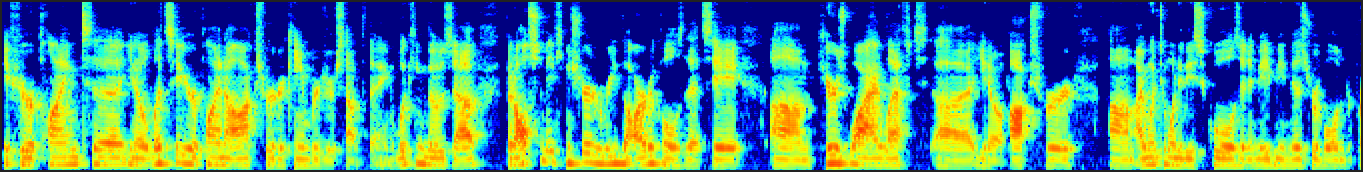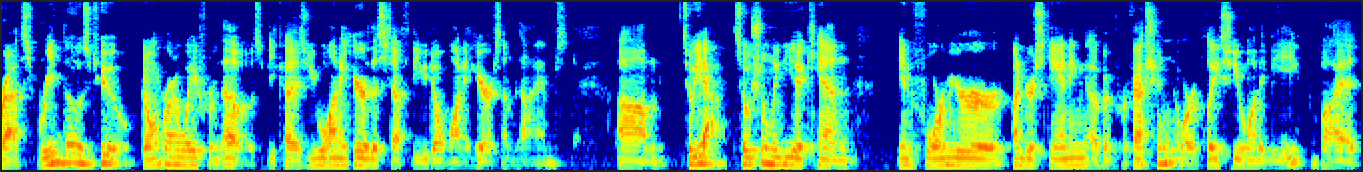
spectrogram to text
if you're applying to, you know, let's say you're applying to Oxford or Cambridge or something, looking those up, but also making sure to read the articles that say, um, here's why I left, uh, you know, Oxford. Um, I went to one of these schools and it made me miserable and depressed. Read those too. Don't run away from those because you want to hear the stuff that you don't want to hear sometimes. Um, so, yeah, social media can inform your understanding of a profession or a place you want to be, but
